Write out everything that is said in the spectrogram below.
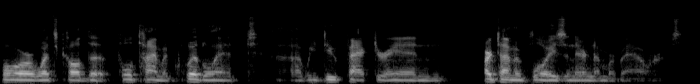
for what's called the full-time equivalent, uh, we do factor in part-time employees and their number of hours.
